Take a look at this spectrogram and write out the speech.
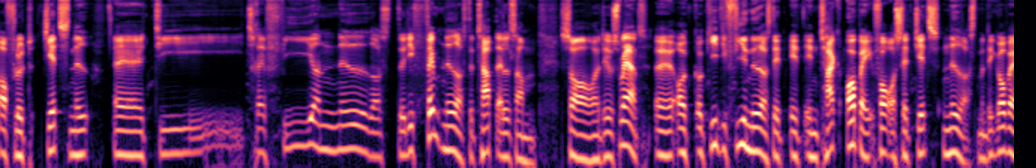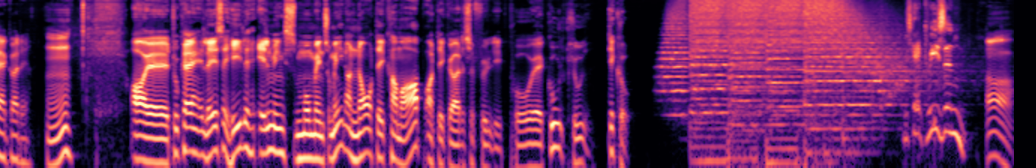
at flytte Jets ned. Øh, de 3-4 nederste, de fem nederste tabte alle sammen. Så det er jo svært øh, at, at give de fire nederste et, et, en tak opad for at sætte Jets nederst. Men det kan godt være, at jeg gør det. Mm. Og øh, du kan læse hele Elmings momentometer, når det kommer op, og det gør det selvfølgelig på øh, gulklud.dk. Vi skal have quizzen! Åh. Oh.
